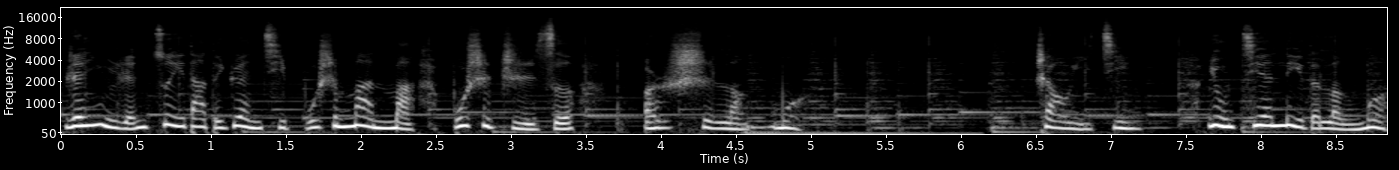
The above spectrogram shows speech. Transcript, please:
人与人最大的怨气，不是谩骂，不是指责，而是冷漠。赵以静。用尖利的冷漠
